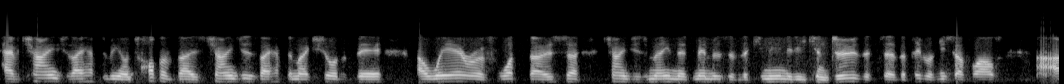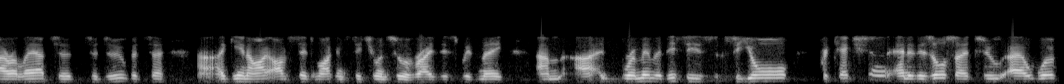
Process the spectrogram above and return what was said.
have changed. They have to be on top of those changes. They have to make sure that they're aware of what those uh, changes mean that members of the community can do, that uh, the people of New South Wales are allowed to, to do. But uh, uh again, I, have said to my constituents who have raised this with me, um, uh, remember this is for your protection and it is also to uh, work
